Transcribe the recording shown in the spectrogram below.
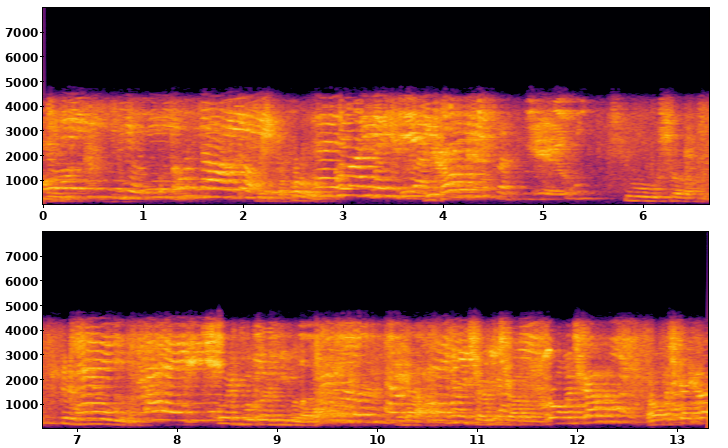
Отак. Тихо, пробуй. Вона є. Тихо. Ксюша, ти ж Ю. Ось буква D була, так? Да. Ну нічого, нічого. Ромочка. Ромочка грає.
